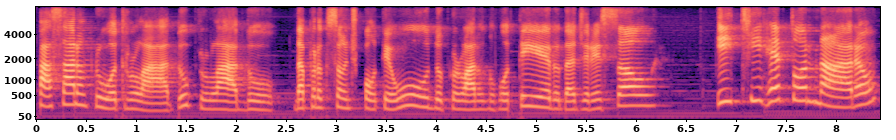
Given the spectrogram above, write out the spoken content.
passaram para o outro lado, para o lado da produção de conteúdo, para o lado do roteiro, da direção, e que retornaram,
